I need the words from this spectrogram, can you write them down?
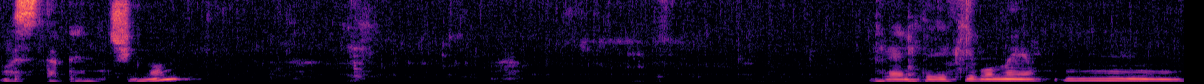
Ось таким чином. Гляньте, які вони. М -м -м.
